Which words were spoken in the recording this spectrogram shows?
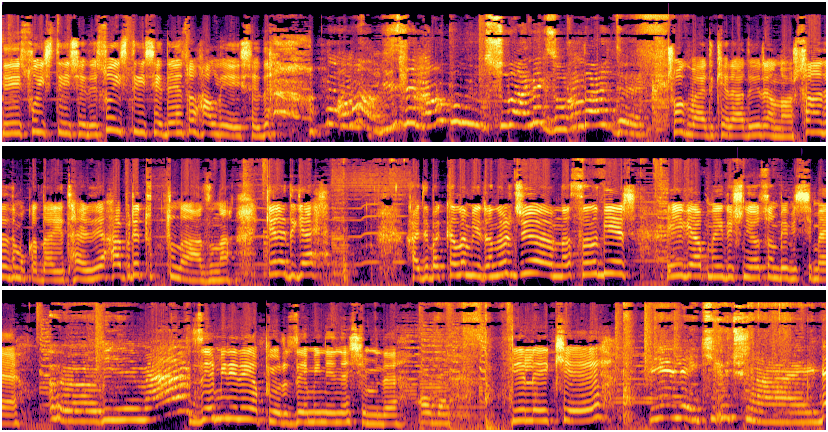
e, su içti işedi. Su içti işedi. En son halıya işedi. Ama biz de ne yapalım su vermek zorundaydık. Çok verdik herhalde İranur. Sana dedim o kadar yeter diye. Habire tuttun ağzına. Gel hadi gel. Hadi bakalım İranurcuğum nasıl bir ev yapmayı düşünüyorsun bebişime? Ee, bilmem. Zeminine yapıyoruz zeminine şimdi. Evet. 1 ile 2. 1 ile 2 3 nerede?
